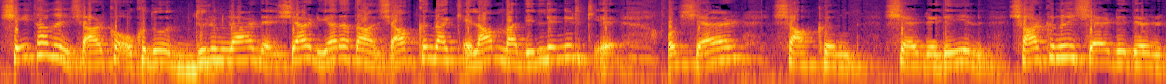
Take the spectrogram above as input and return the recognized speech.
Şeytanın şarkı okuduğu dürümlerde şer yaratan şafkında kelamla dillenir ki o şer şarkın şerri değil, şarkının şerridir.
